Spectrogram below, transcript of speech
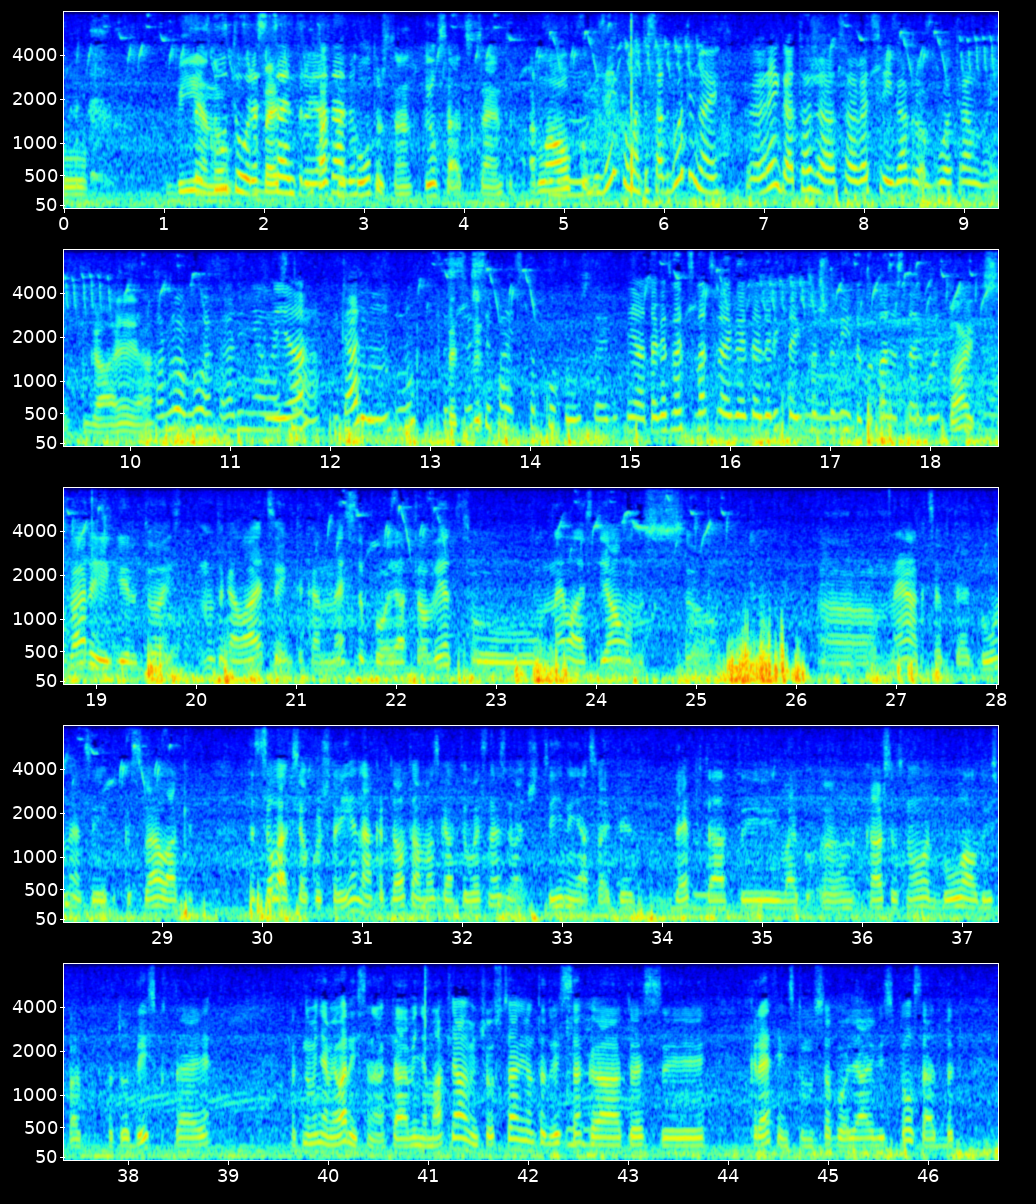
vienu kultūras bet centru, jā, tādu. kultūras centru, pilsētas centru ar laukumu. Zini, ko man tas atgūtināja? Reigā tožā caur vecrīgu agrāk buvo tramvaji. Gāja, jā. Buvo tādi jau vairs Jā. I Tādi, nu, tas Bet- viss ir palicis par kultūras tādu. Jā, tagad vec, vecvaigai tāda riktēji forša vīta, ko pazastaigot. Baigi svarīgi ir to iz- tā kā laicīgi tā kā nesapojāt to vietu, nelaist jaunus, uh, neakceptēt būvniecību, kas vēlāk ir. Tas cilvēks jau, kurš te ienāk ar tautā mazgātu, es nezinu, vai viņš cīnījās, vai tie deputāti vai uh, Kārsas novada būvaldi vispār par to diskutēja. Bet nu, viņam jau arī sanāk tā, viņam atļauj, viņš uzceļ, un tad viss saka, tu esi kretins, tu mums sabojāji visu pilsētu, bet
